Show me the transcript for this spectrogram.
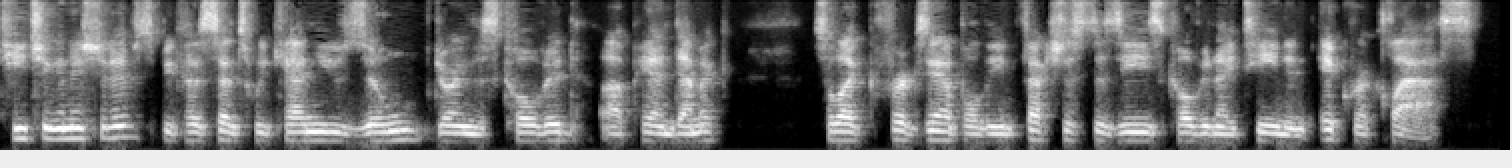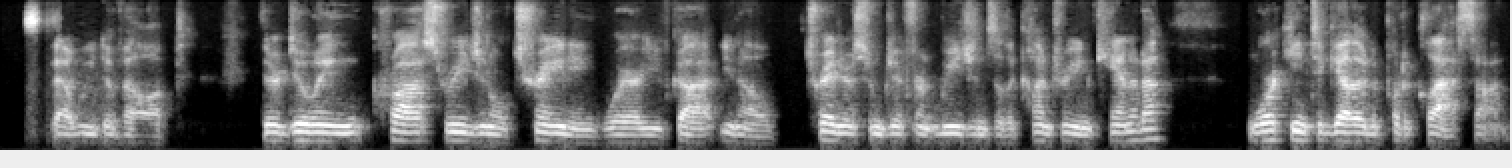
teaching initiatives because since we can use Zoom during this COVID uh, pandemic, so like, for example, the infectious disease COVID-19 and ICRA class that we developed, they're doing cross-regional training where you've got, you know, trainers from different regions of the country in Canada working together to put a class on.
